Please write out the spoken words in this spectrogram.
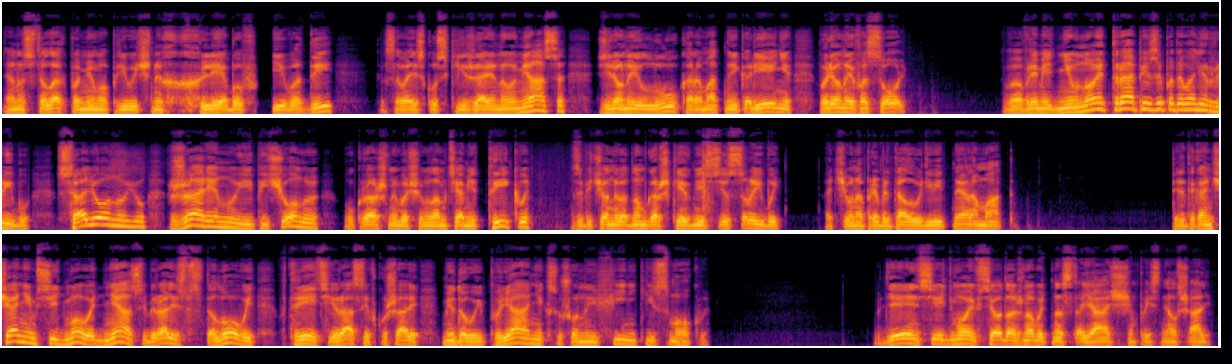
а на столах помимо привычных хлебов и воды красовались куски жареного мяса, зеленый лук, ароматные коренья, вареная фасоль. Во время дневной трапезы подавали рыбу, соленую, жареную и печеную, украшенную большими ломтями тыквы, запеченную в одном горшке вместе с рыбой, отчего она приобретала удивительный аромат. Перед окончанием седьмого дня собирались в столовой в третий раз и вкушали медовый пряник, сушеные финики и смоквы. «В день седьмой все должно быть настоящим», — пояснял Шали.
